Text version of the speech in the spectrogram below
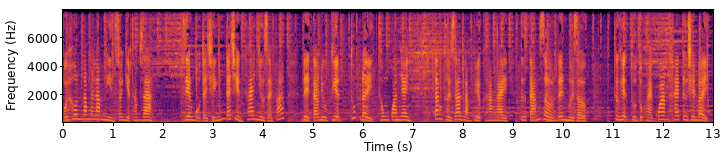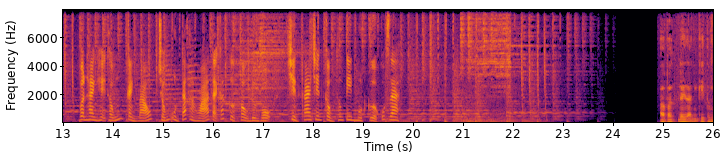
với hơn 55.000 doanh nghiệp tham gia. Riêng Bộ Tài chính đã triển khai nhiều giải pháp để tạo điều kiện thúc đẩy thông quan nhanh, tăng thời gian làm việc hàng ngày từ 8 giờ lên 10 giờ, thực hiện thủ tục hải quan 24 trên 7, vận hành hệ thống cảnh báo chống ủn tắc hàng hóa tại các cửa khẩu đường bộ, triển khai trên cổng thông tin một cửa quốc gia. À, vâng, đây là những cái thông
